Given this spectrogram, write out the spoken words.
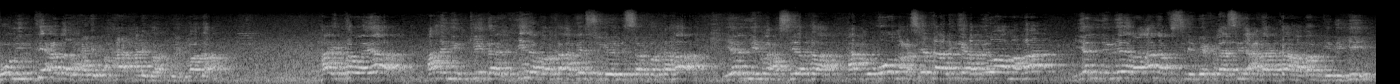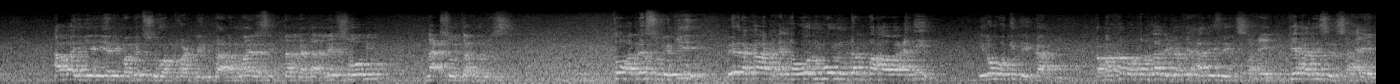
مؤمن تعب الحليب حليب ما دام. هاي تويا أهل كده الحين بقى أبي سجل سبتها. يلي معصيتها أكو معصيتها رجع بوامها يلي ميرا في بكلاسي عدكها بقى أبا يلي ما بيسوا بفرد انت ما لك ليش صومي؟ نعسو تحرس تو بس بكي. بيرا كان إنه ون ون دبها وعدي. يروح وقت كاكي كما ثبت ذلك في حديث صحيح. في حديث صحيح.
